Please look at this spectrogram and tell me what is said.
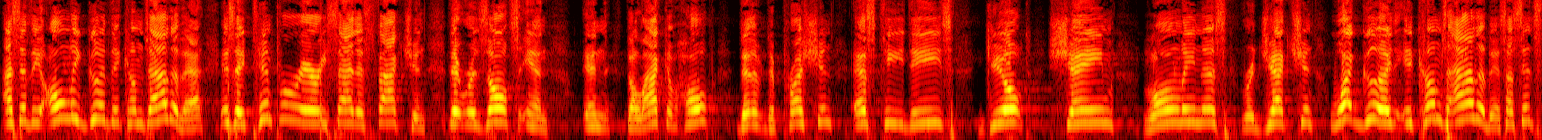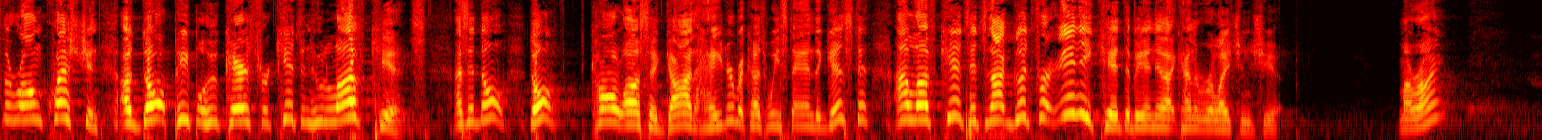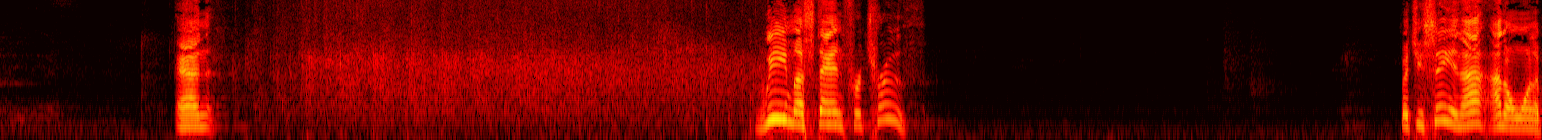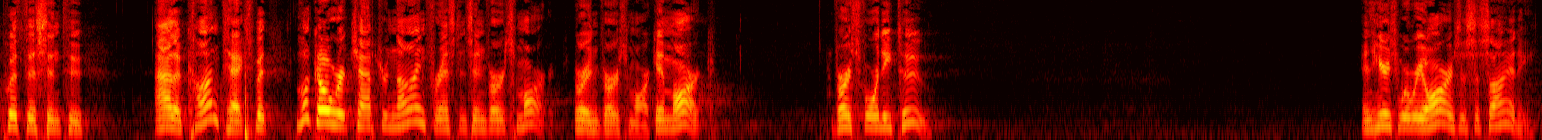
I said the only good that comes out of that is a temporary satisfaction that results in, in the lack of hope, de- depression, STDs, guilt, shame, loneliness, rejection. What good it comes out of this? I said it's the wrong question. Adult people who cares for kids and who love kids. I said don't don't call us a God hater because we stand against it. I love kids. It's not good for any kid to be in that kind of relationship. Am I right? And we must stand for truth. But you see, and I, I don't want to put this into out of context, but look over at chapter 9, for instance, in verse Mark, or in verse Mark, in Mark, verse 42. And here's where we are as a society.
